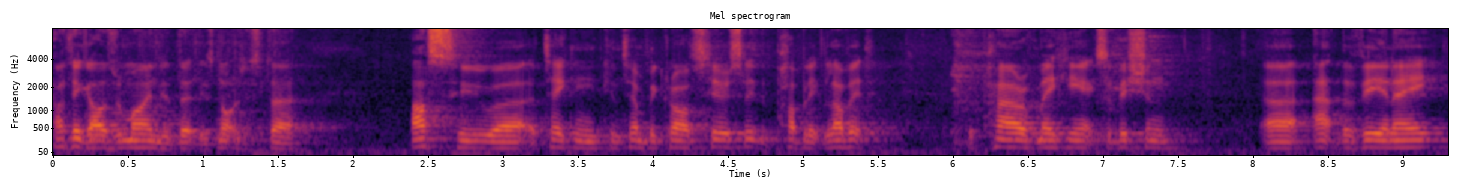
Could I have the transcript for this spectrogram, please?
I think I was reminded that it's not just uh, us who uh, are taking contemporary craft seriously, the public love it. The Power of Making exhibition uh, at the V&A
